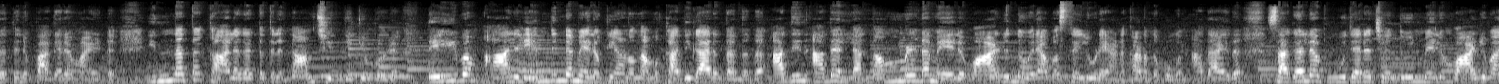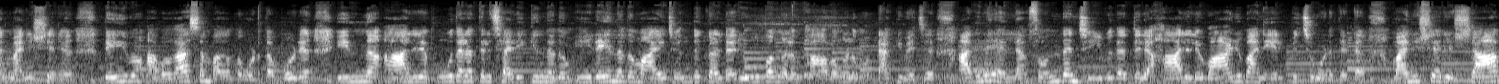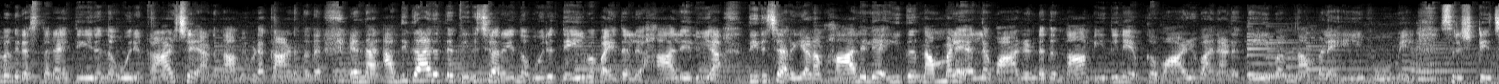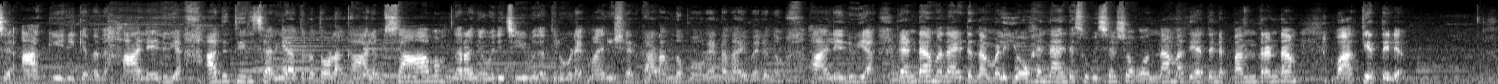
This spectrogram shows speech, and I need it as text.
അധികാരത്തിന് പകരമായിട്ട് ഇന്നത്തെ കാലഘട്ടത്തിൽ നാം ചിന്തിക്കുമ്പോൾ ദൈവം ആലിൽ എന്തിന്റെ മേലൊക്കെയാണോ നമുക്ക് അധികാരം തന്നത്? അതി അതെല്ലാം നമ്മളുടെ മേൽ വാഴുന്ന ഒരു അവസ്ഥയിലൂടെയാണ് കടന്നു പോകുന്നത്. അതായത് സകല ഭൂചര ജന്തുവിന്മേലും വാഴുവാൻ മനുഷ്യന് ദൈവം അവകാശം പകർന്നു കൊടുത്തപ്പോൾ ഇന്ന് ആലിലെ ഭൂതലത്തിൽ ചലിക്കുന്നതും ഇഴയുന്നതുമായ ജന്തുക്കളുടെ രൂപങ്ങളും ഭാവങ്ങളും ഉണ്ടാക്കി വെച്ച് അതിനെയെല്ലാം സ്വന്തം ജീവിതത്തിൽ ഹാലിൽ വാഴുവാൻ ഏൽപ്പിച്ചു കൊടുത്തിട്ട് മനുഷ്യര് ശാപഗ്രസ്തരായി തീരുന്ന ഒരു കാഴ്ചയാണ് നാം ഇവിടെ കാണുന്നത്. എന്നാൽ അധികാരത്തെ തിരിച്ചറിയുന്ന ഒരു ദൈവ പൈതൽ ഹാലലുയ തിരിച്ചറിയണം. ഹാലലിയ ഇത് നമ്മളെയല്ല വാഴേണ്ടത്. നാം ഇതിനെയൊക്കെ വാഴുവാനാണ് ദൈവം നമ്മളെ ഈ ഭൂമിയിൽ സൃഷ്ടിച്ച് ആക്കിയിരിക്കുന്നത്. ഹാലലുയ അത് തിരിച്ചറിയാത്തിടത്തോളം കാലം ശാപം നിറഞ്ഞ ഒരു ജീവിതത്തിലൂടെ മനുഷ്യൻ കടന്നു പോകേണ്ടതായി വരുന്നു. ഹാലലുയ രണ്ടാമതായിട്ട് നമ്മൾ യോഹന്നാന്റെ സുവിശേഷം ഒന്നാം അധ്യായത്തിന്റെ പന്ത്രണ്ടാം വാക്യത്തിൽ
